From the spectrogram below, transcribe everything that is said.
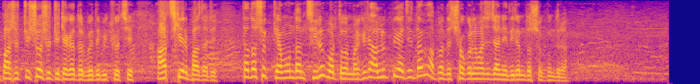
বাষট্টি, চৌষট্টি টাকা দর বেঁধে বিক্রি হচ্ছে আজকের বাজারে। তা দর্শক, কেমন দাম ছিল বর্তমান মার্কেটে? আলু, পেঁয়াজের দাম আপনাদের সকলের মাঝে জানিয়ে দিলাম দর্শক বন্ধুরা।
